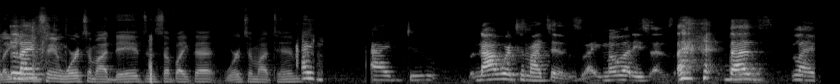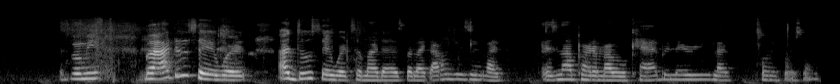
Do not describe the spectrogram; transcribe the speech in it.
Like you like saying word to my dads and stuff like that. Word to my Tim. I, I do not word to my Tims. Like nobody says that. That's oh. like, you feel me? But I do say word. I do say word to my dads, but like I don't use it like it's not part of my vocabulary like twenty four seven.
